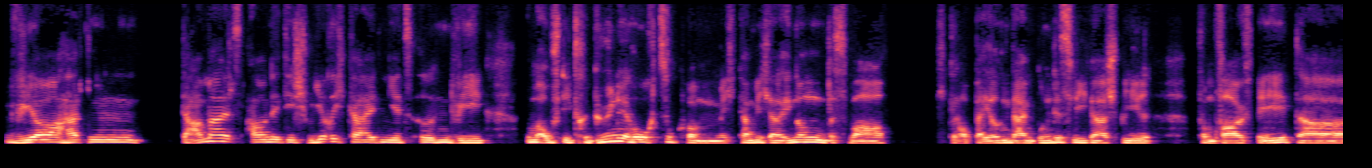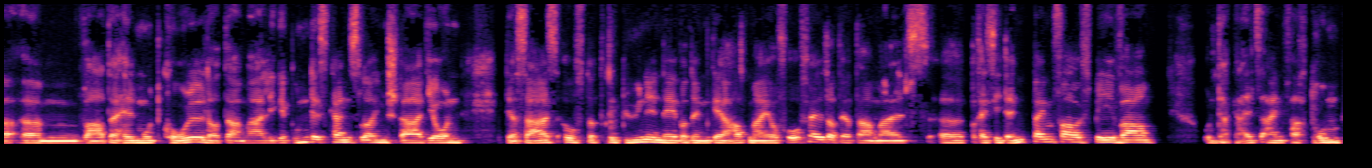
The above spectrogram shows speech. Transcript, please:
wir hatten damals auch nicht die Schwierigkeiten, jetzt irgendwie, um auf die Tribüne hochzukommen. Ich kann mich erinnern, das war, ich glaube, bei irgendeinem Bundesligaspiel vom VfB, da ähm, war der Helmut Kohl, der damalige Bundeskanzler im Stadion, der saß auf der Tribüne neben dem Gerhard Meyer-Vorfelder, der damals äh, Präsident beim VfB war. Und da galt es einfach drum,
